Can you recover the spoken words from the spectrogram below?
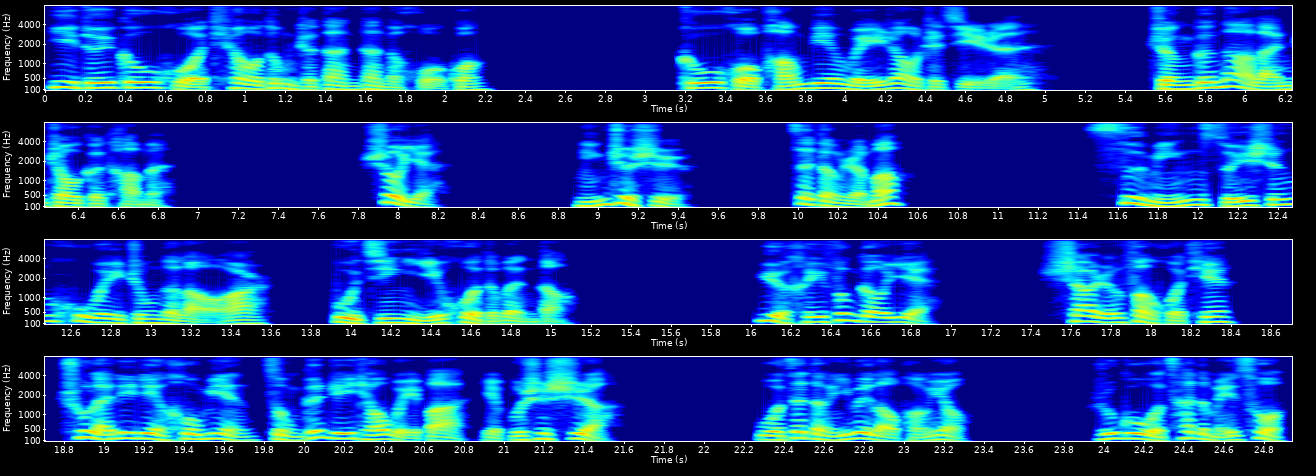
一堆篝火跳动着淡淡的火光，篝火旁边围绕着几人，整个纳兰朝歌他们。少爷，您这是在等人吗？四名随身护卫中的老二不禁疑惑的问道：“月黑风高夜，杀人放火天，出来历练，后面总跟着一条尾巴也不是事啊！我在等一位老朋友，如果我猜的没错。”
